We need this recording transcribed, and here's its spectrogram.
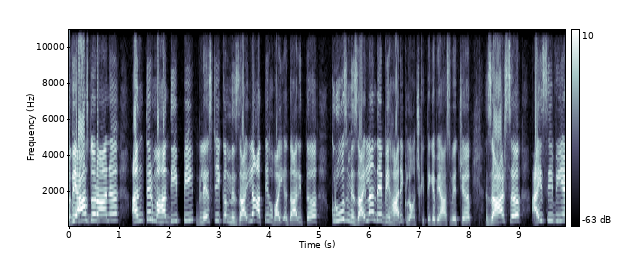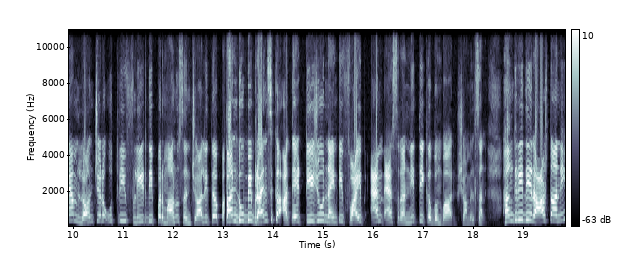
ਅਭਿਆਸ ਦੌਰਾਨ ਅੰਤਰ ਮਹਾਦੀਪੀ, ਬਲਿਸਟਿਕ ਮਿਜ਼ਾਈਲਾਂ ਅਤੇ ਹਵਾਈ ਆਧਾਰਿਤ ਕਰੂਜ਼ ਮਿਜ਼ਾਈਲਾਂ ਦੇ ਬਿਹਾਰਿਕ ਲਾਂਚ ਕੀਤੇ ਗਏ। ਅਭਿਆਸ ਵਿੱਚ ਜ਼ਾਰਸ ਆਈਸੀਬੀਐਮ ਲਾਂਚਰ ਉੱਤਰੀ ਫਲੀਟ ਦੀ ਪਰਮਾਣੂ ਸੰਚਾਲਿਤ ਪਣਡੁੱਬੀ ਬ੍ਰਾਇੰਸਕ ਅਤੇ ਟੀਜੂ 95 ਐਮਐਸ ਰਣਨੀਤਿਕ ਬੰਬਾਰ ਸ਼ਾਮਿਲ ਸਨ। ਹੰਗਰੀ ਦੀ ਰਾਜਧਾਨੀ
